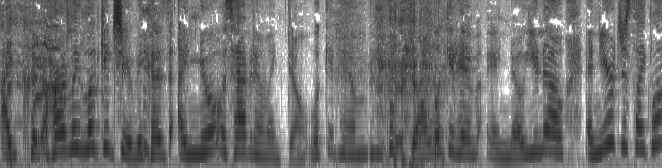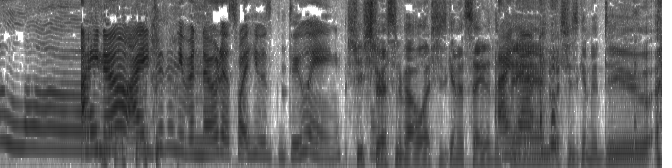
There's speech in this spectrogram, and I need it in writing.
I could hardly look at you because I knew what was happening. I'm like, don't look at him. Don't look at him. I know you know. And you're just like, la la la. I know. I didn't even notice what he was doing. She's stressing about what she's going to say to the I know. band, what she's going to do.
